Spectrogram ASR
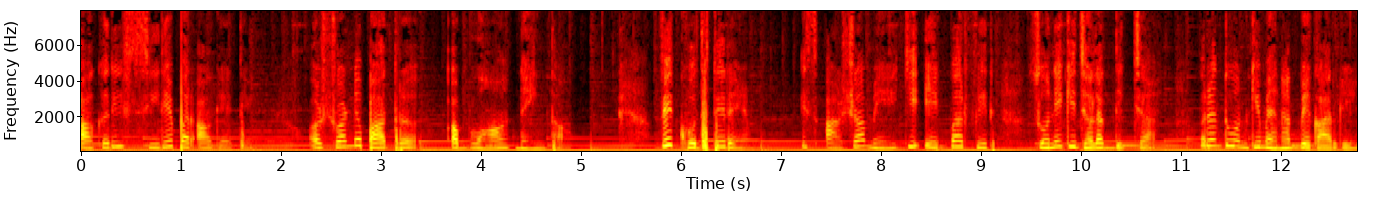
आखिरी सिरे पर आ गए थे और स्वर्ण पात्र अब वहाँ नहीं था। वे खोदते रहे इस आशा में कि एक बार फिर सोने की झलक दिख जाए परंतु उनकी मेहनत बेकार गई।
